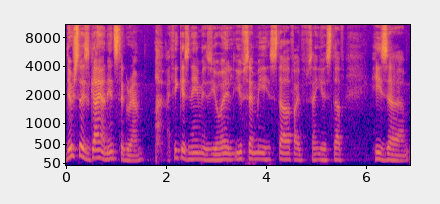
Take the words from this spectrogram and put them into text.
there's this guy on Instagram. I think his name is Yoel. You've sent me his stuff. I've sent you his stuff. He's um,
